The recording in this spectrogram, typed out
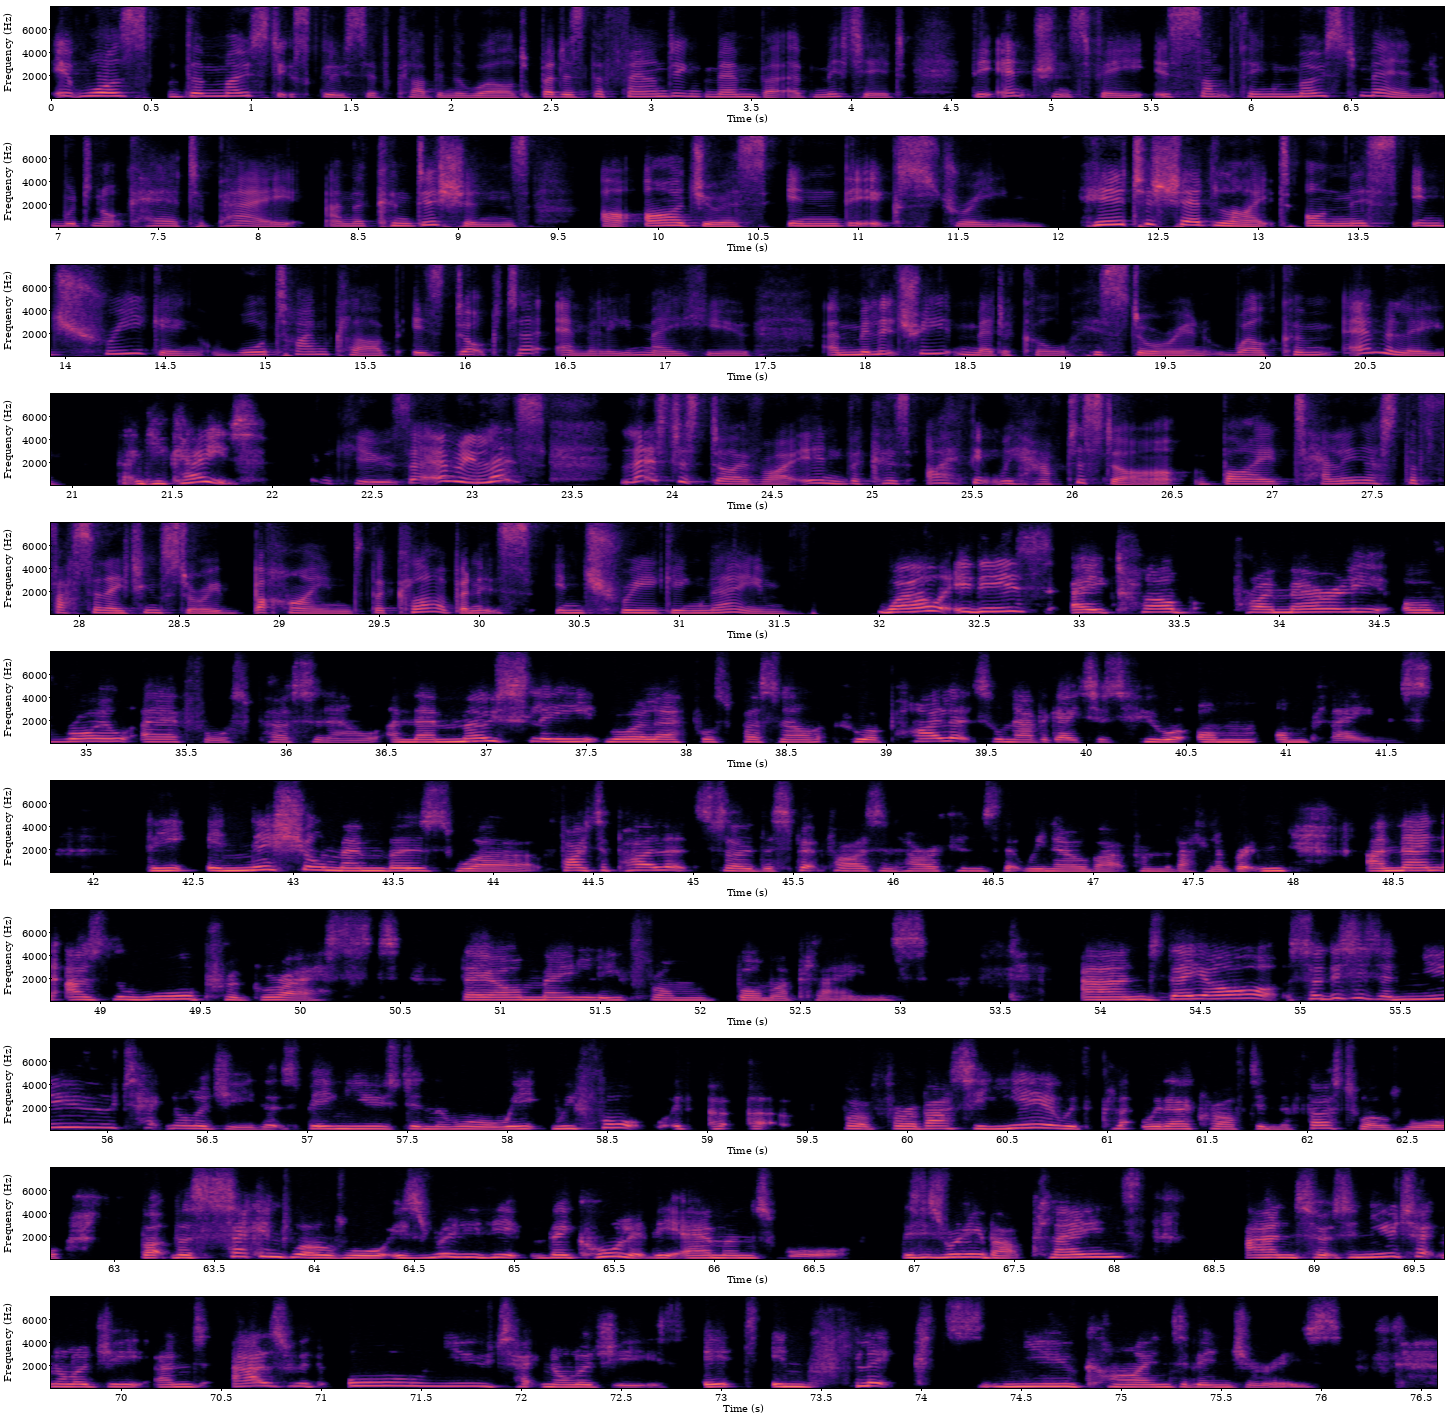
It was the most exclusive club in the world, but as the founding member admitted, the entrance fee is something most men would not care to pay, and the conditions are arduous in the extreme. Here to shed light on this intriguing wartime club is Dr. Emily Mayhew, a military medical historian. Welcome, Emily. Thank you, Kate. Thank you. So Emily, let's let's just dive right in because I think we have to start by telling us the fascinating story behind the club and its intriguing name. Well, it is a club primarily of Royal Air Force personnel, and they're mostly Royal Air Force personnel who are pilots or navigators who are on, on planes. The initial members were fighter pilots, so the Spitfires and Hurricanes that we know about from the Battle of Britain. And then as the war progressed, they are mainly from bomber planes. And they are so. This is a new technology that's being used in the war. We we fought with, uh, uh, for for about a year with with aircraft in the First World War, but the Second World War is really the they call it the Airman's War. This is really about planes, and so it's a new technology. And as with all new technologies, it inflicts new kinds of injuries.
